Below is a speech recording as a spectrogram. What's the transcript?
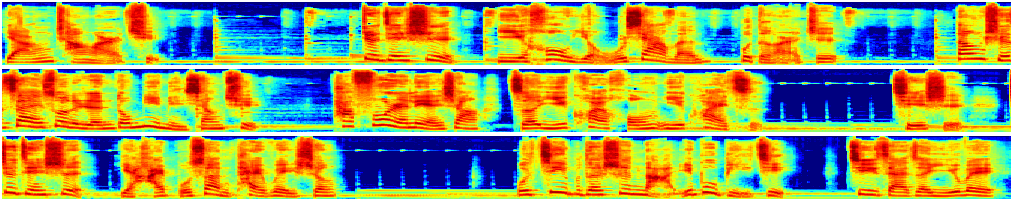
扬长而去。这件事以后有无下文，不得而知。当时在座的人都面面相觑，他夫人脸上则一块红一块紫。其实这件事也还不算太卫生。我记不得是哪一部笔记记载着一位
